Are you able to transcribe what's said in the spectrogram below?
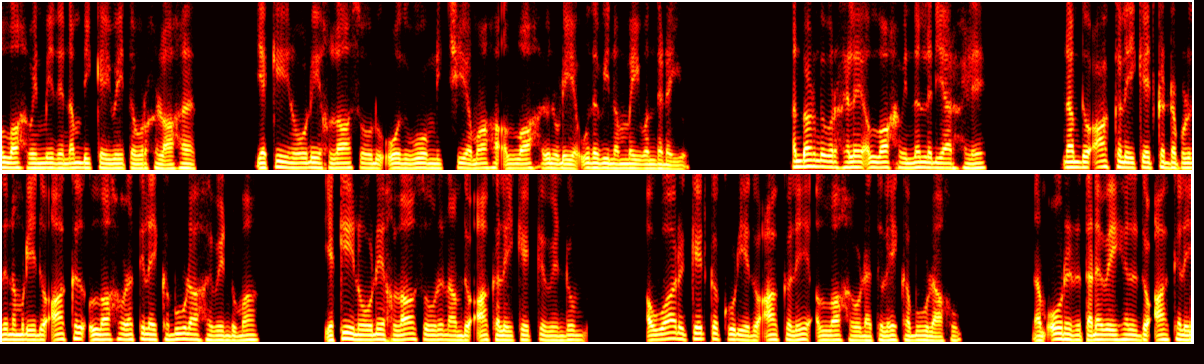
அல்லாஹுவின் மீது நம்பிக்கை வைத்தவர்களாக யக்கீனோடு ஹ்லாஸோடு ஓதுவோம். நிச்சயமாக அல்லாஹுவினுடைய உதவி நம்மை வந்தடையும். அன்பார்ந்தவர்களே அல்லாஹ்வின் நல்லடியார்களே நம் துஆக்களை கேட்கின்ற பொழுது நம்முடைய துஆக்கள் அல்லாஹ்விடத்திலே கபூலாக வேண்டுமா? யக்கீனோடு ஹ்லாஸோடு நாம் துஆக்களை கேட்க வேண்டும். அவ்வாறு கேட்கக்கூடிய துஆக்களே அல்லாஹ்விடத்திலே கபூலாகும். நாம் ஓரிரு தடவைகள் துஆக்களை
